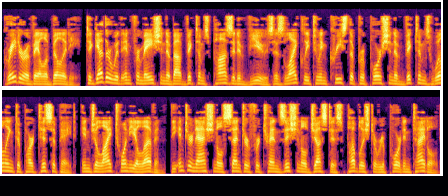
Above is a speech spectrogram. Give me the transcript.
Greater availability, together with information about victims' positive views, is likely to increase the proportion of victims willing to participate. In July 2011, the International Center for Transitional Justice published a report entitled,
